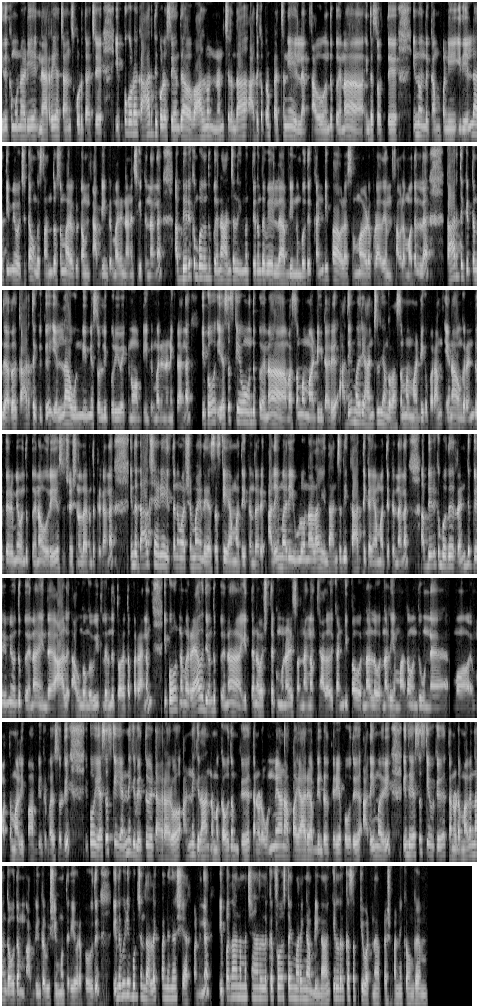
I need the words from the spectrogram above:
இதுக்கு முன்னாடியே நிறைய சான்ஸ் கொடுத்தாச்சு. இப்போ கூட கார்த்திக் கூட சேர்ந்து அவ வாழணும்னு நினைச்சிருந்தா அதுக்கப்புறம் பிரச்சனையே இல்லை. அவ வந்து பார்த்தீங்கன்னா இந்த சொத்து இன்னும் இந்த கம்பெனி இது எல்லாத்தையுமே வச்சுட்டு அவங்க சந்தோஷமா இருக்கட்டும் அப்படின்ற மாதிரி நினைச்சுக்கிட்டு இருந்தாங்க. அப்படி இருக்கும்போது வந்து பாத்தீங்கன்னா அஞ்சல் இன்னும் திறந்தவே இல்லை அப்படின்னும் போது கண்டிப்பா அவளை சும்மா விடக்கூடாது. அவளை முதல்ல கார்த்திக் கிட்ட இருந்து அதாவது கார்த்திக்கு எல்லா உண்மையுமே சொல்லி புரிய வைக்கணும் அப்படின்ற மாதிரி நினைக்கிறாங்க. இப்போ எஸ்எஸ்கேவும் வந்து பாத்தீங்கன்னா வசமா மாட்டிக்கிட்டாரு. அதே மாதிரி அஞ்சலி அவங்க வசமா மாட்டிக்க போறான் ஏன்னா அவங்க ரெண்டு பேருமே வந்து பாத்தீங்கன்னா ஒரே சுச்சுவேஷன்ல தான் இருந்துட்டு இருக்காங்க. இந்த தாக்ஷாயினியை இத்தனை வருஷமா இந்த எஸ்எஸ்கே ஏமாத்திட்டு இருந்தாரு. அதே மாதிரி இவ்வளவு நாளா இந்த அஞ்சலி கார்த்திகை ஏமாத்திட்டு இருந்தாங்க. அப்படி இருக்கும்போது ரெண்டு பேருமே வந்து பாத்தீங்கன்னா இந்த ஆளு அவங்கவுங்க வீட்டுல இருந்து துரத்தப்படுறாங்க. இப்போ நம்ம ரேவதி வந்து பாத்தீங்கன்னா இத்தனை வருஷத்துக்கு முன்னாடி சொன்னாங்க. அதாவது கண்டிப்பா ஒரு நாள்ல ஒரு நாள் என் மகன் வந்து உன்னை மொ- அழிப்பான் அப்படின்ற மாதிரி சொல்லி இப்போ எஸ்எஸ்கே என்னைக்கு வெத்து வெட்டாகிறாரோ அன்னைக்கு தான் நம்ம கௌதம்க்கு தன்னோட உண்மையான அப்பா யாரு அப்படின்றது தெரிய போகுது அதே மாதிரி இந்த எஸ்எஸ்கேவுக்கு தன்னோட மகன் தான் கௌதம் அப்படின்ற விஷயமும் தெரிய வர போகுது இந்த வீடியோ பிடிச்சிருந்தா லைக் பண்ணுங்க ஷேர் பண்ணுங்க. இப்பதான் நம்ம சேனலுக்கு ஃபர்ஸ்ட் டைம் வரீங்க அப்படின்னா கீழ இருக்க சப்ஸ்கிரைப் பட்டனை ப்ரெஸ் பண்ணிக்கோங்க.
